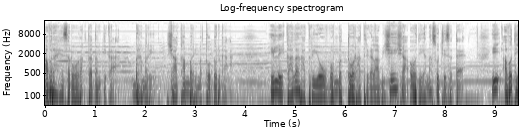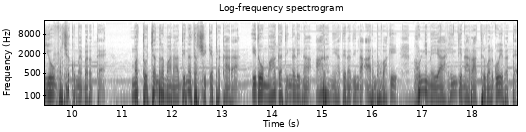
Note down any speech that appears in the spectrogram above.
ಅವರ ಹೆಸರು ರಕ್ತದಂತಿಕ, ಭ್ರಮರಿ, ಶಾಕಾಂಬರಿ ಮತ್ತು ದುರ್ಗಾ. ಇಲ್ಲಿ ಕಾಲರಾತ್ರಿಯು ಒಂಬತ್ತು ರಾತ್ರಿಗಳ ವಿಶೇಷ ಅವಧಿಯನ್ನು ಸೂಚಿಸುತ್ತೆ. ಈ ಅವಧಿಯು ವರ್ಷಕ್ಕೊಮ್ಮೆ ಬರುತ್ತೆ. ಮತ್ತು ಚಂದ್ರಮಾನ ದಿನದರ್ಶಿಕೆ ಪ್ರಕಾರ, ಇದು ಮಾಘ ತಿಂಗಳಿನ ಆರನೆಯ ದಿನದಿಂದ ಆರಂಭವಾಗಿ ಹುಣ್ಣಿಮೆಯ ಹಿಂದಿನ ರಾತ್ರಿವರೆಗೂ ಇರುತ್ತೆ.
